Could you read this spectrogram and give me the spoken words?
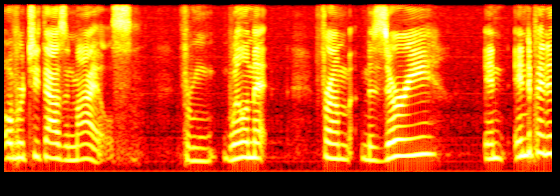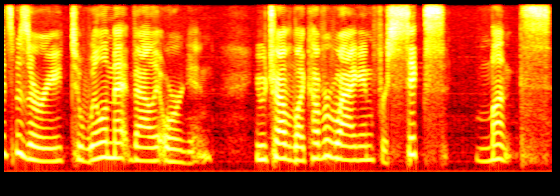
over 2000 miles from willamette from missouri in independence missouri to willamette valley oregon. You would travel by covered wagon for six months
